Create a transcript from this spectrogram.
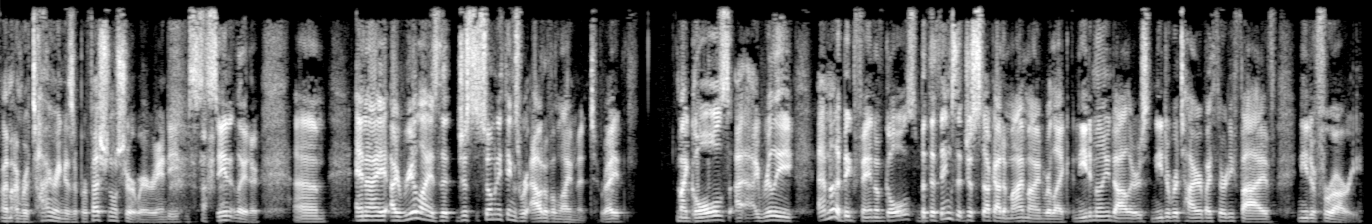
I'm, I'm retiring as a professional shirt wearer, Andy. Seeing it later. Um, and I, I realized that just so many things were out of alignment, right? My goals, I, I, really, I'm not a big fan of goals, but the things that just stuck out of my mind were like, need a million dollars, need to retire by 35, need a Ferrari.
